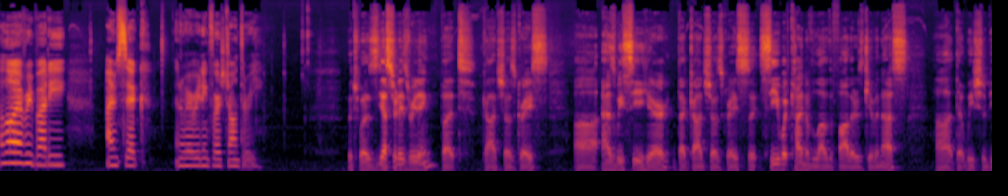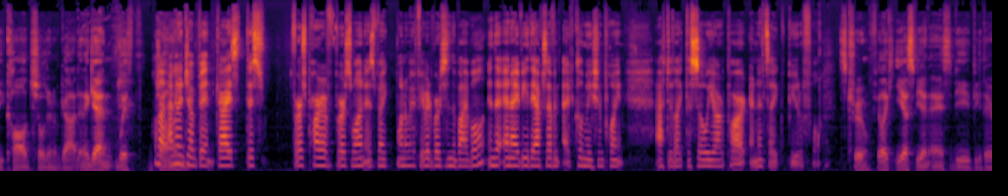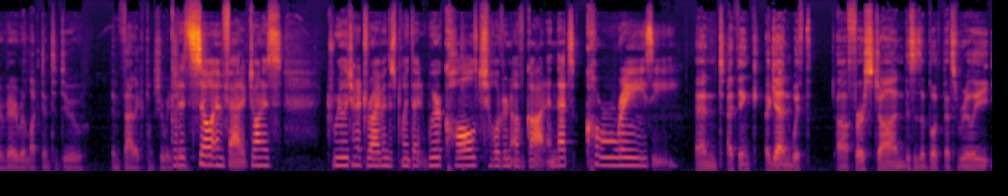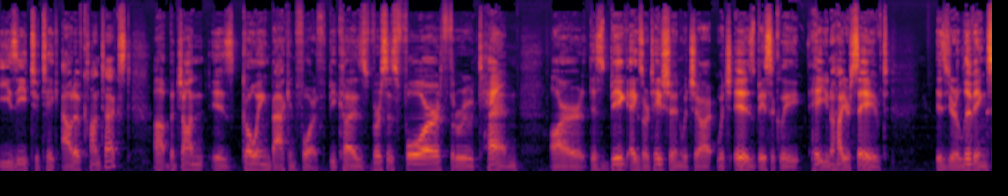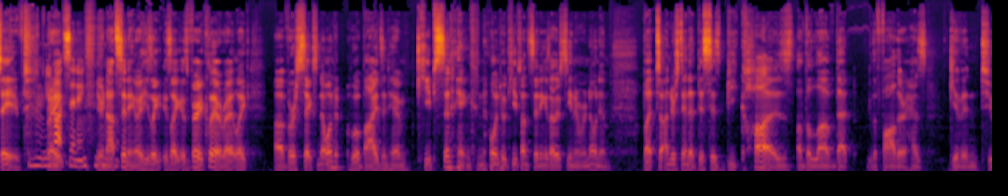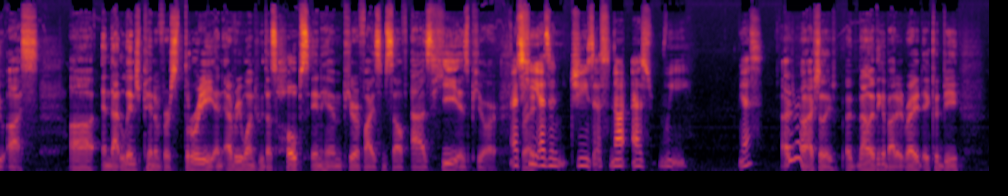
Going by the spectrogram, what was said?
Hello, everybody. I'm sick, and we're reading First John 3. which was yesterday's reading, but God shows grace. Uh, as we see here, that God shows grace, see what kind of love the Father has given us, uh, that we should be called children of God. And again, with Hold John, on, I'm going to jump in. Guys, this first part of verse 1 is like one of my favorite verses in the Bible. In the NIV, they actually have an exclamation point after like the so we are part, and it's like beautiful. it's true. I feel like ESV and NASB, they're very reluctant to do emphatic punctuation. But it's so emphatic. John is really trying to drive in this point that we're called children of God, and that's crazy. and I think again with uh, First John, this is a book that's really easy to take out of context. Uh, but John is going back and forth because verses four through ten are this big exhortation, which are which is basically, hey, you know how you're saved is you're living saved. Mm-hmm, you're right? not sinning. you're not sinning. Right? He's like, it's like it's very clear, right? Like uh, verse six: No one who abides in him keeps sinning. No one who keeps on sinning has either seen him or known him. But to understand that this is because of the love that the Father has given to us. Uh, and that linchpin of verse 3 and everyone who thus hopes in him purifies himself as he is pure. As right? he, as in Jesus, not as we. Yes? I don't know, actually. uh, Now that I think about it, right? It could be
